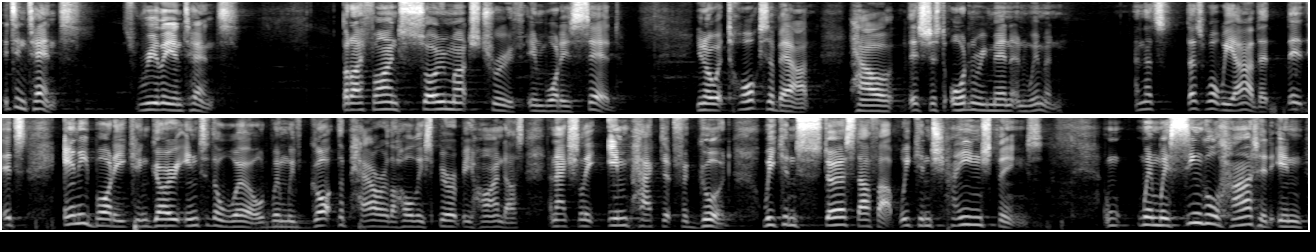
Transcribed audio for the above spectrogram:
It's intense, it's really intense. But I find so much truth in what is said. You know, it talks about how it's just ordinary men and women. And that's, that's what we are. That it's anybody can go into the world when we've got the power of the Holy Spirit behind us and actually impact it for good. We can stir stuff up. We can change things. When we're single-hearted in,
